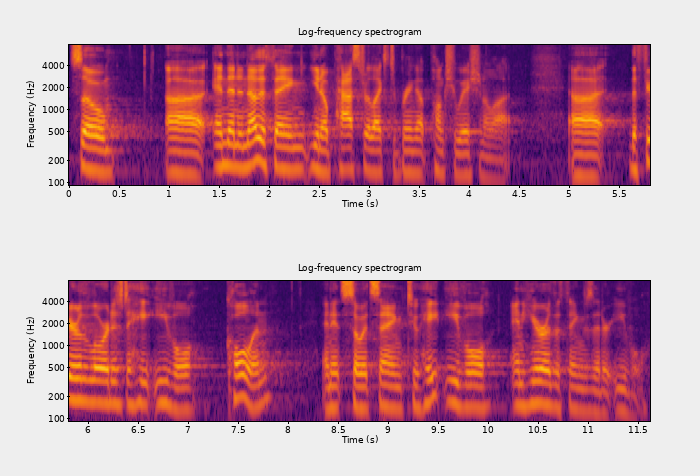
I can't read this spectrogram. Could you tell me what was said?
So, uh, and then another thing, you know, pastor likes to bring up punctuation a lot. Uh, the fear of the Lord is to hate evil, colon, and it's so it's saying to hate evil, and here are the things that are evil.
